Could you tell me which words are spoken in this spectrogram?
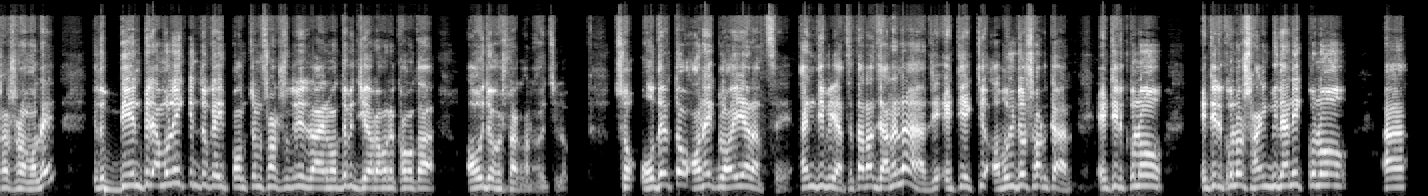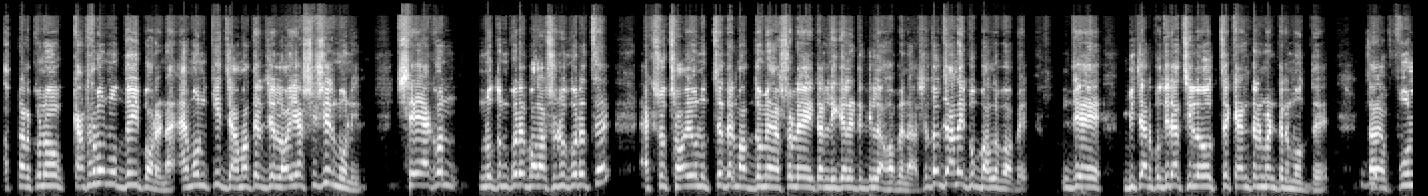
শাসন আমলে, কিন্তু বিএনপির আমলেই কিন্তু এই পঞ্চম সংশোধনী রায়ের মাধ্যমে জিয়া রহমানের ক্ষমতা অবৈধ ঘোষণা করা হয়েছিল। সো ওদের তো অনেক লয়ার আছে, আইনজীবী আছে, তারা জানে না যে এটি একটি অবৈধ সরকার, এটির কোনো এটির কোনো সাংবিধানিক কোনো আপনার কোনো কাঠামোর মধ্যেই পড়ে না। এমনকি জামাতের যে লয়ার শিশির মনির সে এখন নতুন করে বলা শুরু করেছে একশো ছয় অনুচ্ছেদের মাধ্যমে আসলে এটা লিগালিটি দিলে হবে না। সে তো জানে খুব ভালোভাবে যে বিচারপতিরা ছিল হচ্ছে ক্যান্টনমেন্টের মধ্যে। তারা ফুল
